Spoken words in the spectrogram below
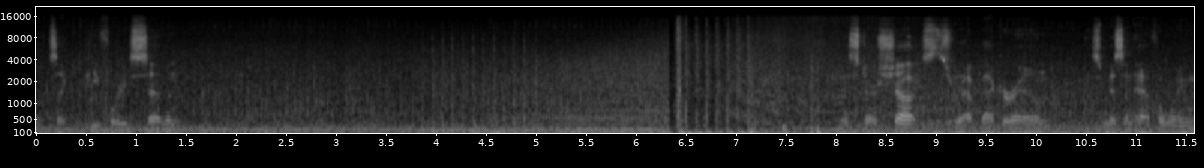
Looks like P-47. Missed our shots. Let's wrap back around. He's missing half a wing.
